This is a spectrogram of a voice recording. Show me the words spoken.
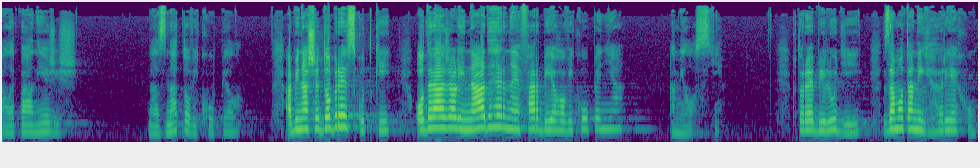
Ale Pán Ježiš nás na to vykúpil, aby naše dobré skutky odrážali nádherné farby Jeho vykúpenia a milosti, ktoré by ľudí zamotaných hriechu,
